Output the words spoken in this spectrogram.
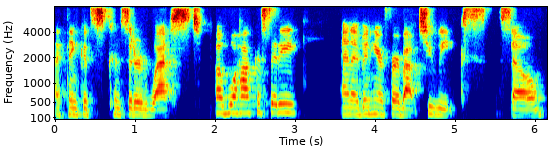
I think it's considered west of Oaxaca City, and I've been here for about two weeks. So,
